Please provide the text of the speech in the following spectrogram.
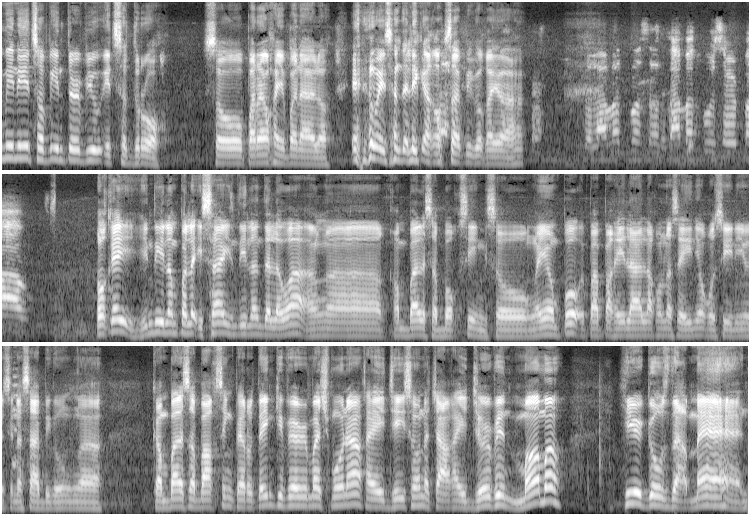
minutes of interview, it's a draw. So, pareho kayo panalo. Anyway, sandali kakausapin ko kayo ha. Salamat po, sir. Salamat po, Sir Pao. Okay, hindi lang pala isa, hindi lang dalawa ang ah, kambal sa boxing. So, ngayon po, ipapakilala ko na sa inyo kung sino yung sinasabi kong ah, kambal sa boxing. Pero thank you very much muna kay Jason at saka kay Jervin. Mama, here goes that man.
